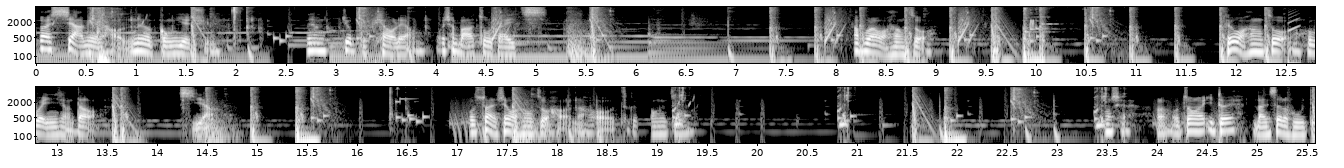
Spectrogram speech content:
坐在下面好了，那个工业区，那样就不漂亮。我想把它坐在一起，啊，不然往上坐。可是往上坐会不会影响到吸啊？我算了，先往上坐好了，然后这个装装。装起来，好了，我装了一堆蓝色的蝴蝶。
